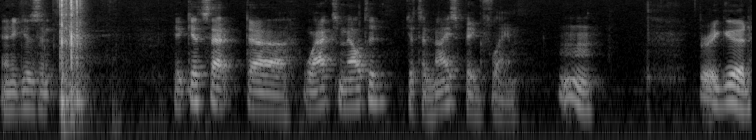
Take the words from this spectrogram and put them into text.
And it gives an it gets that uh, wax melted, gets a nice big flame. Hmm. Very good.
